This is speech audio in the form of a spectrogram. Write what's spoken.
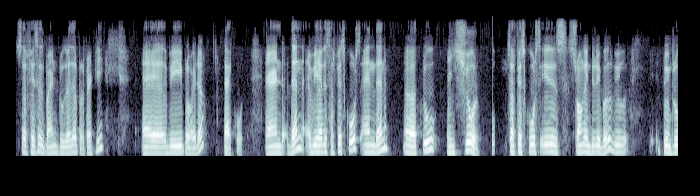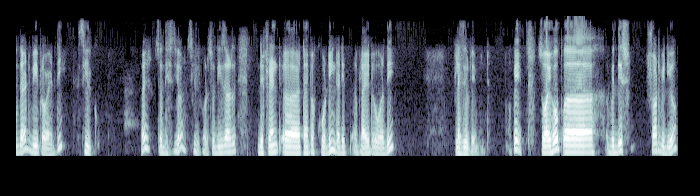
surfaces bind together perfectly uh, we provide a tack coat. And then we have the surface course. And then to ensure surface course is strong and durable we to improve that we provide the seal coat right? So this is your seal coat so these are different uh, type of coating that is applied over the flexible pavement okay? So i hope uh, with this short video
